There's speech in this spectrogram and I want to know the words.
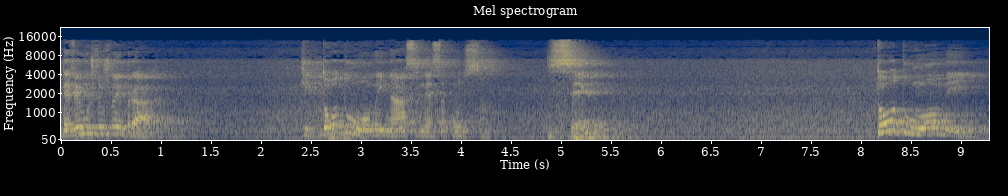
Devemos nos lembrar que todo homem nasce nessa condição de cego. Todo homem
